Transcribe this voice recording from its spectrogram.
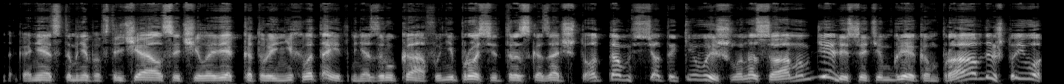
Наконец-то мне повстречался человек, который не хватает меня за рукав и не просит рассказать, что там все-таки вышло на самом деле с этим греком. Правда, что его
